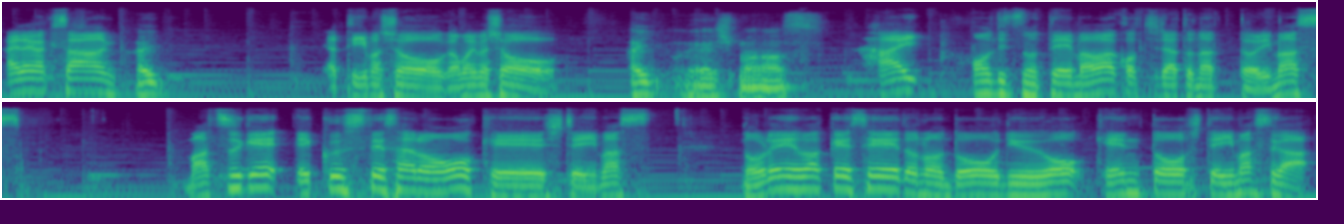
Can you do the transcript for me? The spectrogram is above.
はい、高木さん。はい。やっていきましょう。頑張りましょはい、お願いします。う。はい。本日のテーマはこちらとなっております。まつげエクステサロンを経営しています。のれん分け制度の導入を検討していますが、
